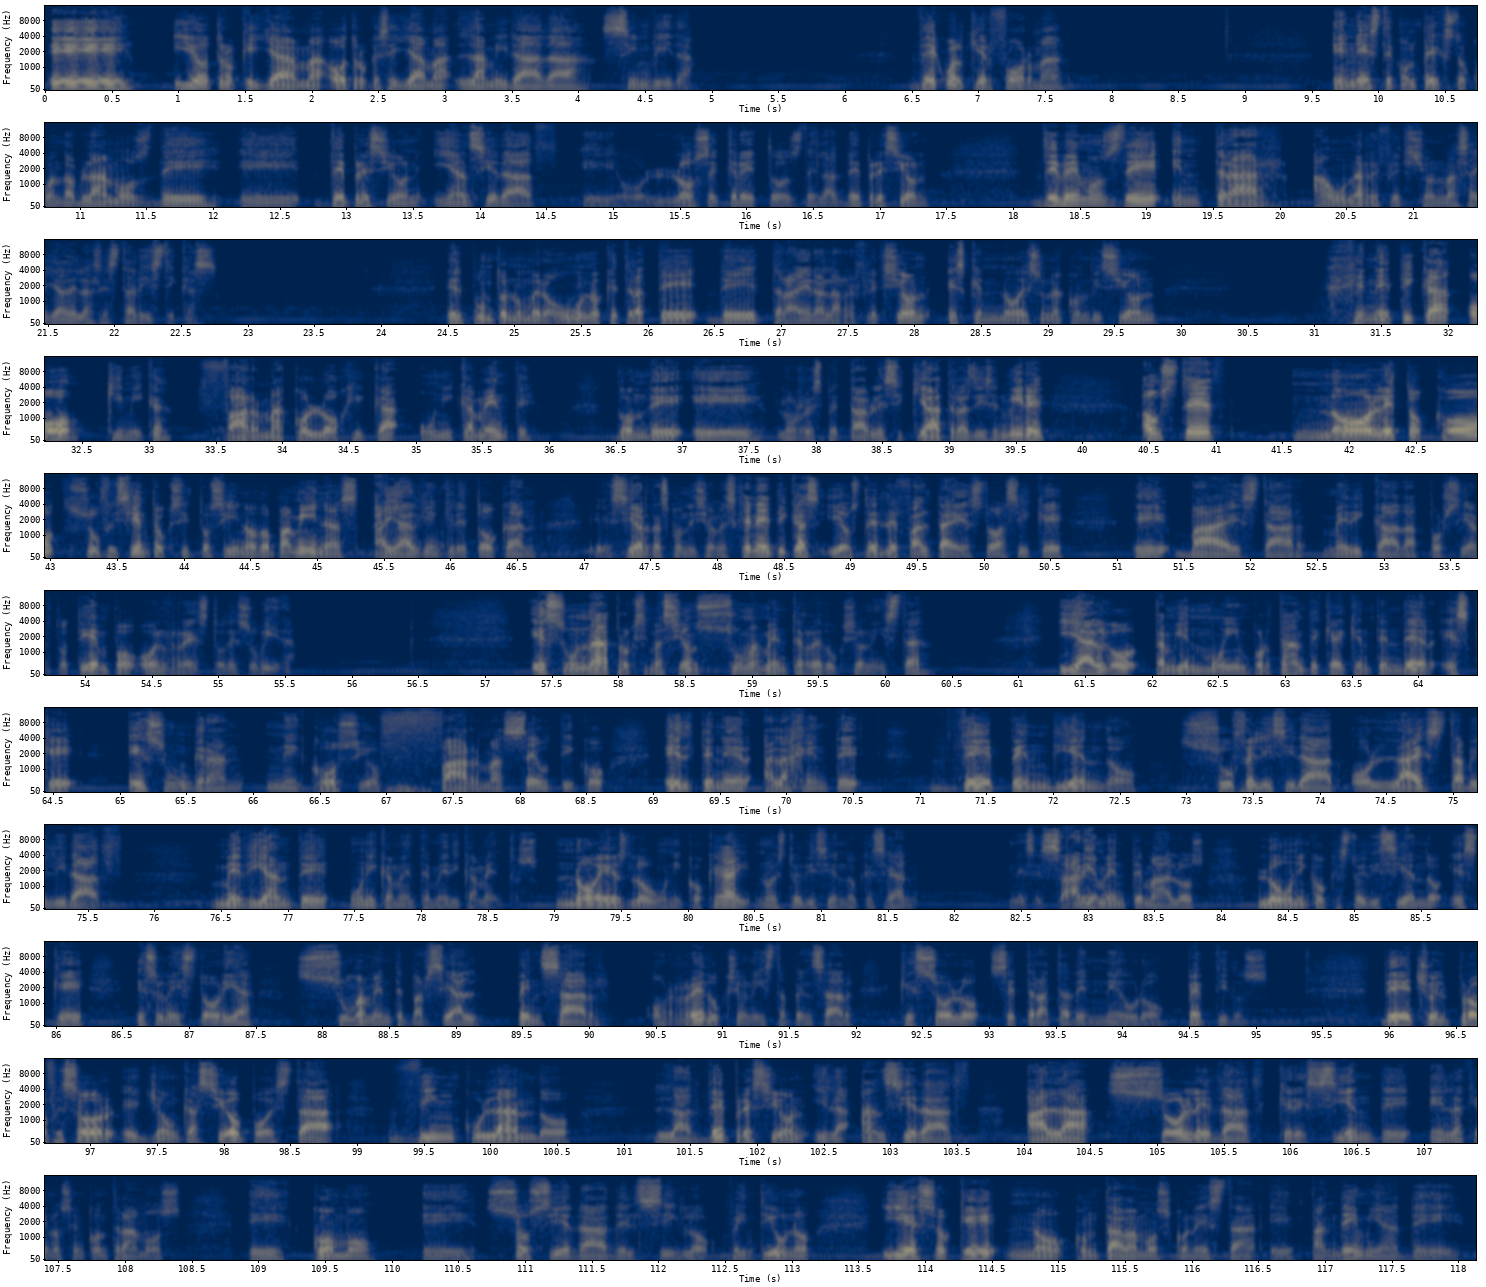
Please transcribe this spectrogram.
y otro que llama, otro que se llama La mirada sin vida. De cualquier forma, en este contexto, cuando hablamos de eh, depresión y ansiedad, eh, o los secretos de la depresión, debemos de entrar a una reflexión más allá de las estadísticas. El punto número uno que traté de traer a la reflexión es que no es una condición genética o química, farmacológica únicamente donde eh, los respetables psiquiatras dicen, mire, a usted no le tocó suficiente oxitocina o dopaminas, hay alguien que le tocan eh, ciertas condiciones genéticas y a usted le falta esto, así que eh, va a estar medicada por cierto tiempo o el resto de su vida. Es una aproximación sumamente reduccionista y algo también muy importante que hay que entender es que es un gran negocio farmacéutico el tener a la gente dependiendo su felicidad o la estabilidad mediante únicamente medicamentos. No es lo único que hay. No estoy diciendo que sean necesariamente malos. Lo único que estoy diciendo es que es una historia sumamente parcial pensar o reduccionista pensar que solo se trata de neuropéptidos. De hecho, el profesor eh, John Casiopo está vinculando la depresión y la ansiedad a la soledad creciente en la que nos encontramos eh, como eh, sociedad del siglo XXI y eso que no contábamos con esta pandemia de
